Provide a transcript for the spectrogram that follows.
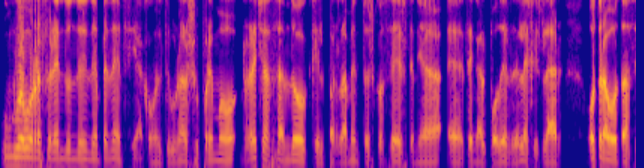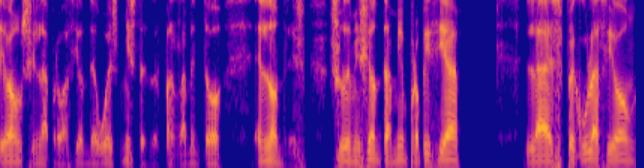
un nuevo referéndum de independencia, con el Tribunal Supremo rechazando que el Parlamento escocés tenía, eh, tenga el poder de legislar otra votación sin la aprobación de Westminster del Parlamento en Londres. Su dimisión también propicia la especulación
